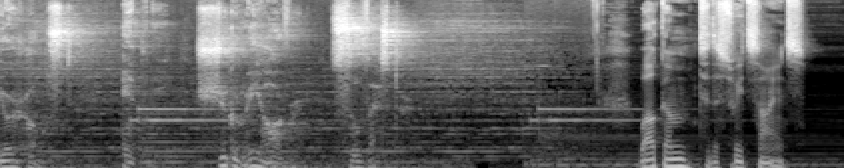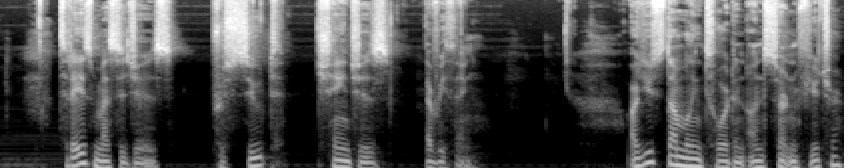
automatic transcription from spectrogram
your host, Anthony Sugar Ray Harvard Sylvester. Welcome to the Sweet Science. Today's message is Pursuit changes everything. Are you stumbling toward an uncertain future?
